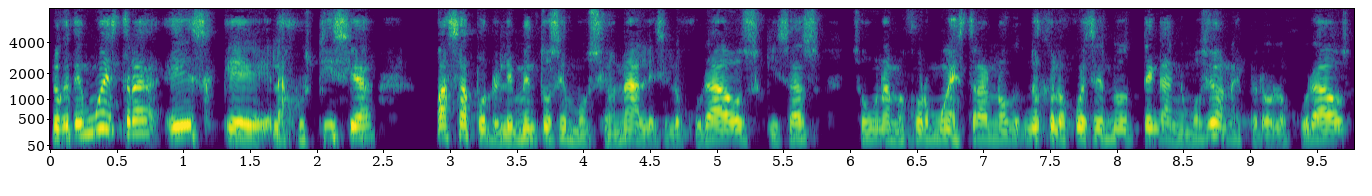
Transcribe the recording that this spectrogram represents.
Lo que te muestra es que la justicia pasa por elementos emocionales y los jurados quizás son una mejor muestra, no, es que los jueces no tengan emociones, pero los jurados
